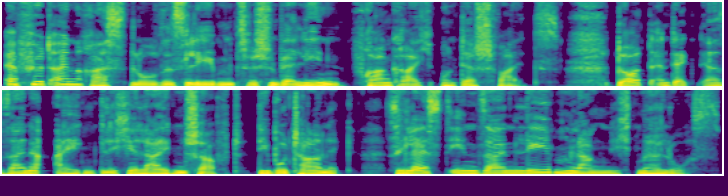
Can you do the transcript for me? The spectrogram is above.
Er führt ein rastloses Leben zwischen Berlin, Frankreich und der Schweiz. Dort entdeckt er seine eigentliche Leidenschaft, die Botanik. Sie lässt ihn sein Leben lang nicht mehr los.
